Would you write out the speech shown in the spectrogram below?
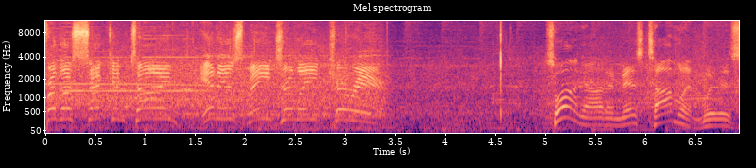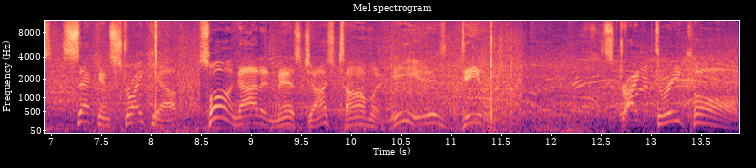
for the second time in his major league career. Swung out and missed Tomlin with his second strikeout. Swung out and missed Josh Tomlin. He is dealing. Strike three called.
